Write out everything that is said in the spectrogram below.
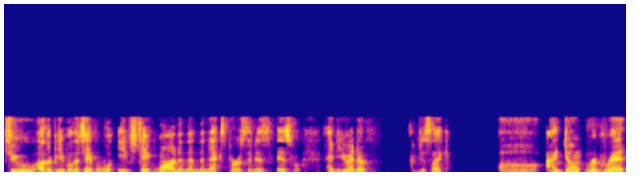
two other people at the table will each take one, and then the next person is is, and you end up. I'm just like, oh, I don't oh. regret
